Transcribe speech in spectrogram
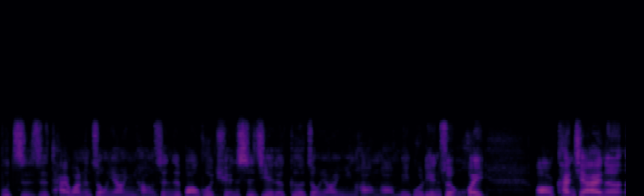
不只是台湾的中央银行，甚至包括全世界的各中央银行啊，美国联准会哦，看起来呢，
